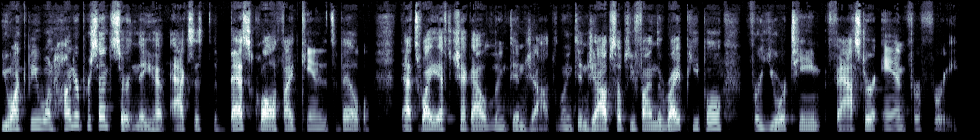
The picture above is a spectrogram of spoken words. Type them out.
You want to be 100% certain that you have access to the best qualified candidates available. That's why you have to check out LinkedIn Jobs. LinkedIn Jobs helps you find the right people for your team faster and for free.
